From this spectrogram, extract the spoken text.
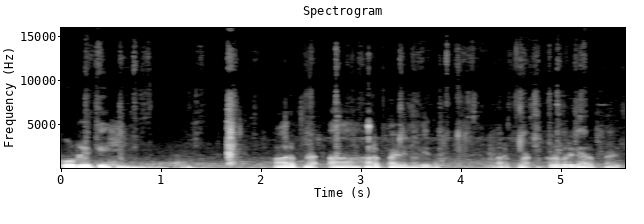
ಕೂಡ್ಲಿಗಿ ಹರಪನ ಹರಪನಹಳ್ಳಿ ನೋಡಿ ಇದು. ಹರಪನ ಕಲಬುರಗಿ ಹರಪನಹಳ್ಳಿ.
